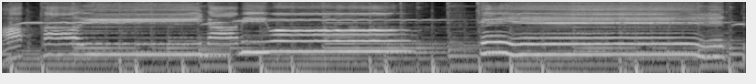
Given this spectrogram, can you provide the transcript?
赤い波を消えて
